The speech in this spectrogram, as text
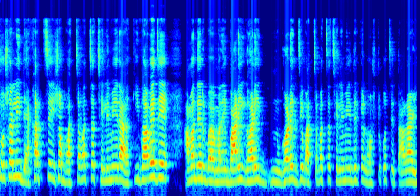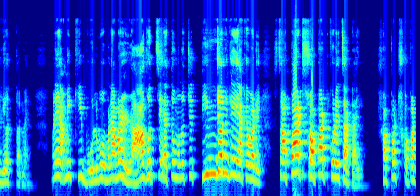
সোশ্যালি দেখাচ্ছে এইসব বাচ্চা বাচ্চা ছেলেমেয়েরা, কীভাবে যে আমাদের মানে বাড়ি ঘাড়ি, ঘরের যে বাচ্চা বাচ্চা ছেলে মেয়েদেরকে নষ্ট করছে তার আর ইয়ত্তা নাই। মানে আমি কি বলব? মানে আমার রাগ হচ্ছে এত, মনে হচ্ছে তিনজনকেই একেবারে সপাট সপাট করে চাটাই। সপাট সপাট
